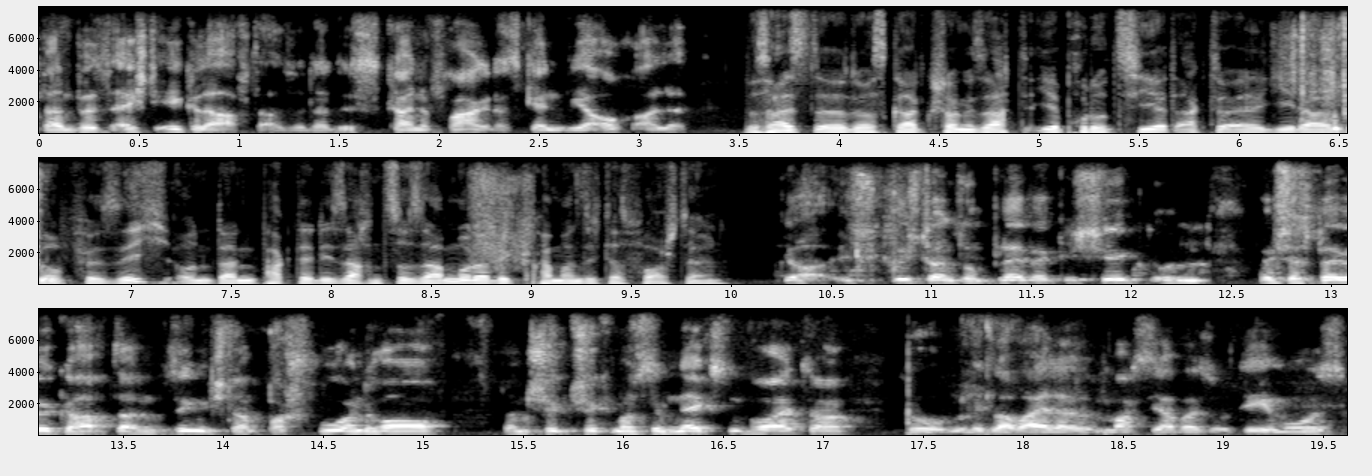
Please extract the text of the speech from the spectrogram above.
dann wird es echt ekelhaft. Also das ist keine Frage, das kennen wir auch alle. Das heißt, äh, du hast gerade schon gesagt, ihr produziert aktuell jeder so für sich und dann packt ihr die Sachen zusammen oder wie kann man sich das vorstellen? Ja, ich kriege dann so ein Playback geschickt und wenn ich das Playback habe, dann singe ich da ein paar Spuren drauf, dann schickt schick man es dem nächsten weiter. So, mittlerweile machst du ja bei so Demos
